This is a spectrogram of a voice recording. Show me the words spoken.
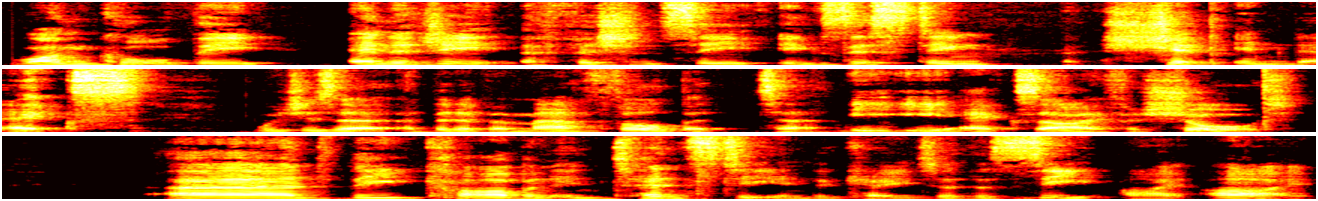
one called the Energy Efficiency Existing Ship Index, which is a, a bit of a mouthful, but uh, EEXI for short, and the Carbon Intensity Indicator, the CII.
